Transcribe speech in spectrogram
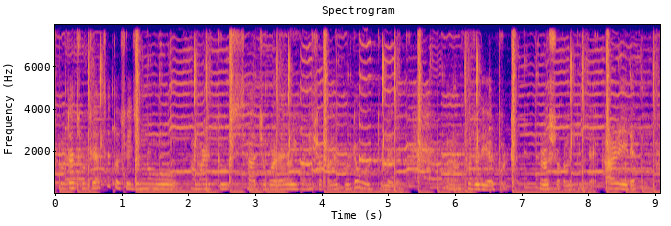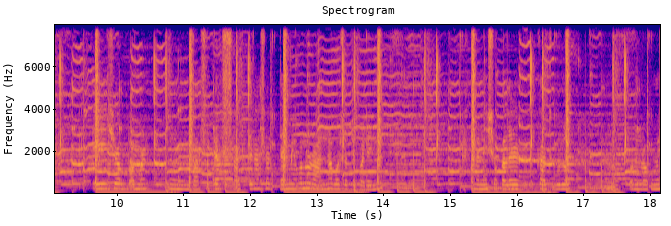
স্কুলটা ছুটি আছে তো সেই জন্য ও আমার একটু সাহায্য করে দেয়। ওই মানে সকালের ফুলটা ও তুলে দেয় পুজো দেওয়ার ফুলটা, রোজ সকালে তুলে দেয়। আর এই দেখো এইসব আমার বাসি কাজ সারতে না সারতে আমি এখনও রান্না বসাতে পারিনি। মানে সকালের কাজগুলো কোনো রকমে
